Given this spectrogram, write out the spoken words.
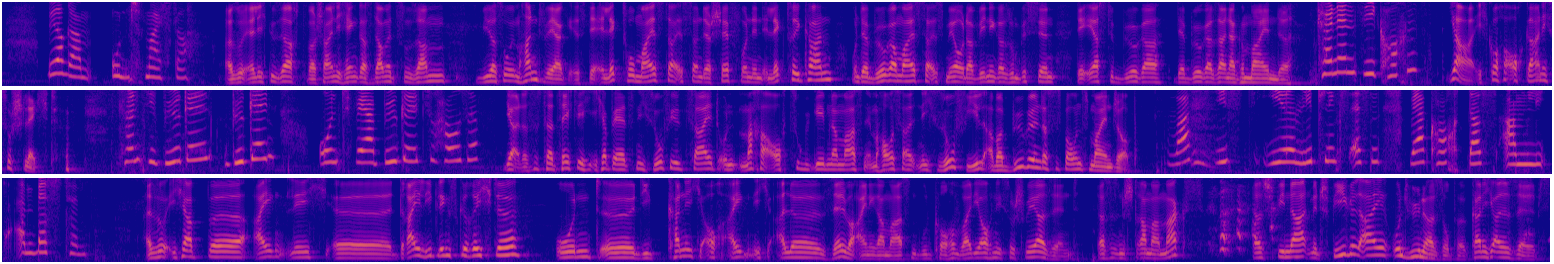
Bürger und Meister? Also ehrlich gesagt, wahrscheinlich hängt das damit zusammen, wie das so im Handwerk ist. Der Elektromeister ist dann der Chef von den Elektrikern und der Bürgermeister ist mehr oder weniger so ein bisschen der erste Bürger, der Bürger seiner Gemeinde. Können Sie kochen? Ja, ich koche auch gar nicht so schlecht. Können Sie bügeln, bügeln? Und wer bügelt zu Hause? Ja, das ist tatsächlich, ich habe ja jetzt nicht so viel Zeit und mache auch zugegebenermaßen im Haushalt nicht so viel, aber bügeln, das ist bei uns mein Job. Was ist Ihr Lieblingsessen? Wer kocht das am, am besten? Also ich habe äh, eigentlich äh, drei Lieblingsgerichte und äh, die kann ich auch eigentlich alle selber einigermaßen gut kochen, weil die auch nicht so schwer sind. Das ist ein strammer Max, das ist Spinat mit Spiegelei und Hühnersuppe. Kann ich alles selbst.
